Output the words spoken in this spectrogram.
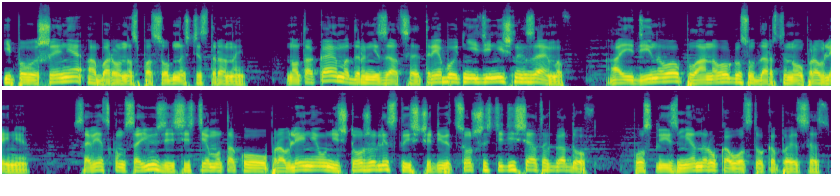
и повышения обороноспособности страны. Но такая модернизация требует не единичных займов, а единого планового государственного управления – в Советском Союзе систему такого управления уничтожили с 1960-х годов после измены руководства КПСС.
